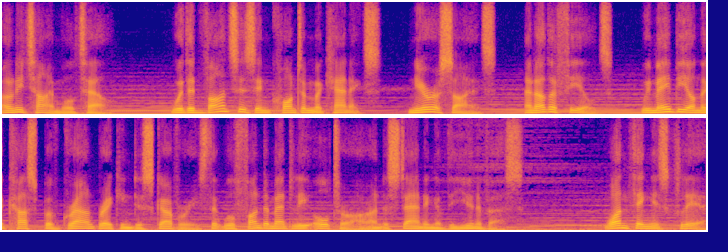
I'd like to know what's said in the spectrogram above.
Only time will tell. With advances in quantum mechanics, neuroscience, and other fields, we may be on the cusp of groundbreaking discoveries that will fundamentally alter our understanding of the universe. One thing is clear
